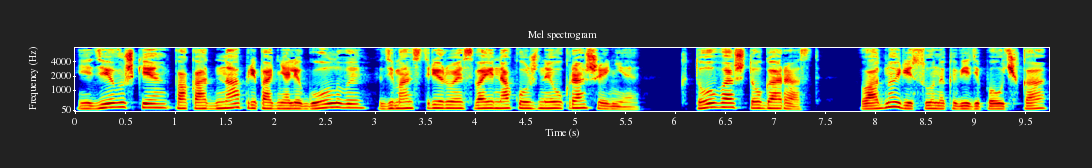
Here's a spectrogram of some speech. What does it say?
И девушки, как одна, приподняли головы, демонстрируя свои накожные украшения. Кто во что гораст. У одной рисунок в виде паучка,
